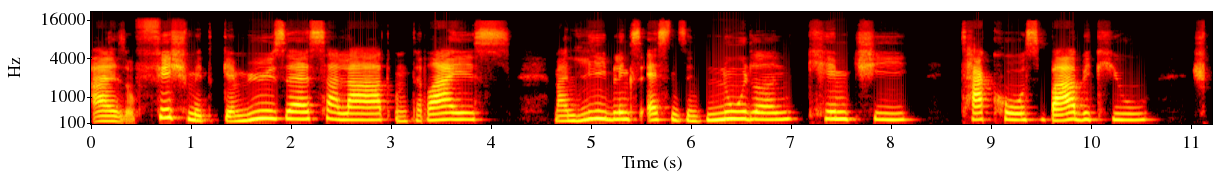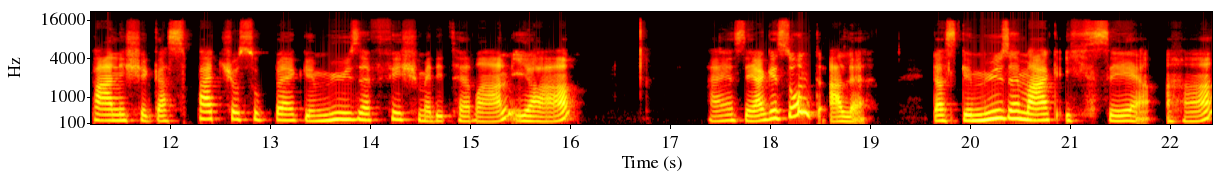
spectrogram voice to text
Also Fisch mit Gemüse, Salat und Reis, mein Lieblingsessen sind Nudeln, Kimchi, Tacos, Barbecue, spanische Gazpacho-Suppe, Gemüse, Fisch, mediterran. Ja, sehr gesund alle. Das Gemüse mag ich sehr. Aha,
